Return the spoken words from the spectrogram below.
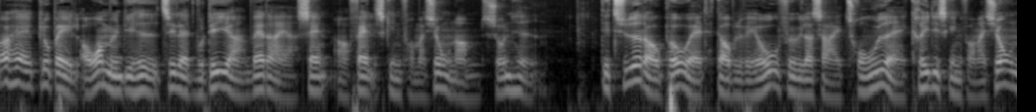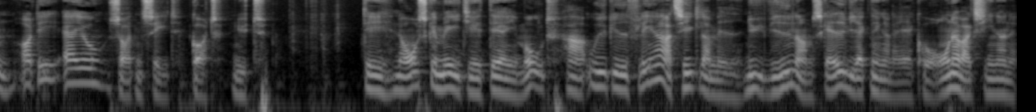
bør have global overmyndighed til at vurdere, hvad der er sand og falsk information om sundhed. Det tyder dog på, at WHO føler sig truet af kritisk information, og det er jo sådan set godt nyt. Det norske medie derimod har udgivet flere artikler med ny viden om skadevirkningerne af coronavaccinerne.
